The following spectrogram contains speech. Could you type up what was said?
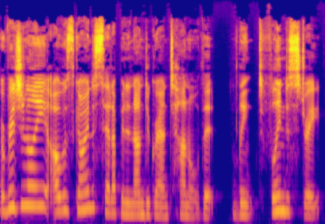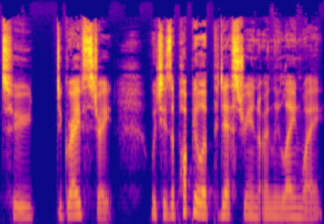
Originally, I was going to set up in an underground tunnel that linked Flinders Street to Degraves Street, which is a popular pedestrian only laneway.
